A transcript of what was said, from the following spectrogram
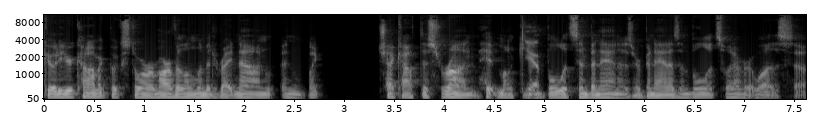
go to your comic book store or Marvel Unlimited right now and, and like check out this run, Hitmonkey, yep. Bullets and Bananas or Bananas and Bullets, whatever it was. So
